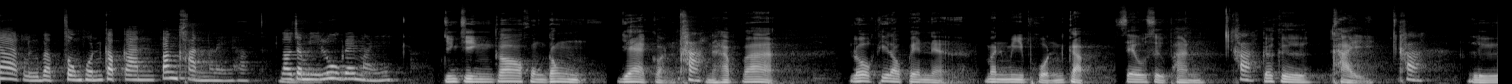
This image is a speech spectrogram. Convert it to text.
ยาก หรือแบบส่งผลกับการตั้งครรภ์อะไรอย่างเงี้ยค่ะ เราจะมีลูกได้ไหม จริง ๆ ก็คงต้องแยกก่อนค่ะนะครับว่าโรคที่เราเป็นเนี่ยมันมีผลกับเซลล์สืบพันธุ์ค่ะก็คือไข่ค่ะหรือ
